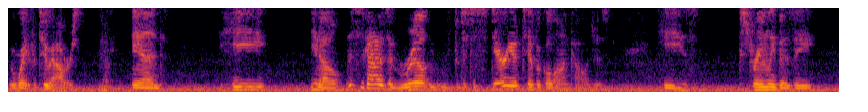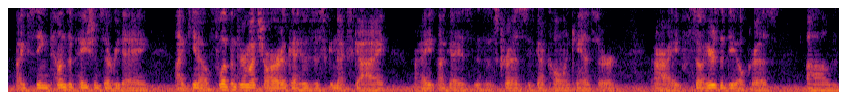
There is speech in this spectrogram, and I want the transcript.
We wait for two hours. And he, you know, this guy is a real, just a stereotypical oncologist. He's extremely busy, like seeing tons of patients every day, like, you know, flipping through my chart. Okay, who's this next guy? Right? Okay, this, this is Chris. He's got colon cancer. All right, so here's the deal, Chris. Um,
